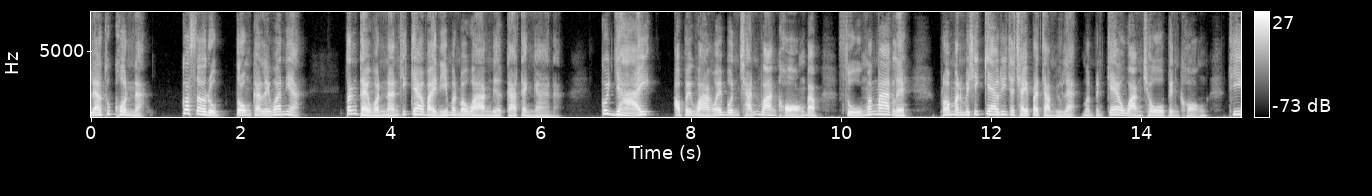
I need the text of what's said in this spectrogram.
แล้วทุกคนน่ะ ก็สรุปตรงกันเลยว่าเนี่ย ตั้งแต่วันนั้นที่แก้วใบนี้มันมาวางเหนือการ์ดแต่งงานอะ ก็ย้ายเอาไปวางไว้บนชั้นวางของแบบสูงมากๆเลย เพราะมันไม่ใช่แก้วที่จะใช้ประจำอยู่แล้ว มันเป็นแก้ววางโชว์เป็นของที่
